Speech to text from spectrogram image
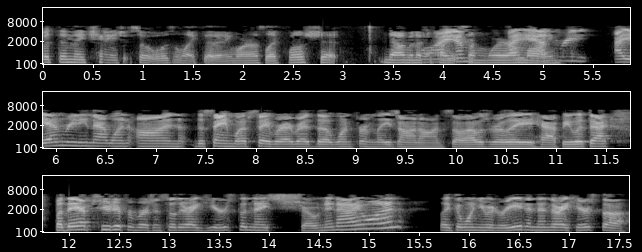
but then they changed it so it wasn't like that anymore. I was like, well shit. Now I'm gonna have Well, to find I it am- somewhere I online. am reading, I am reading that one on the same website where I read the one from Lezhin on, so I was really happy with that. But they have two different versions, so they're like, here's the nice shonen I one, like the one you would read, and then they're like, here's the,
